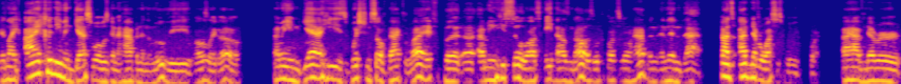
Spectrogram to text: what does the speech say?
And like I couldn't even guess what was gonna happen in the movie. I was like, oh. I mean, yeah, he's wished himself back to life, but uh, I mean, he still lost eight thousand dollars. What the fuck's gonna happen? And then that, guys, I've never watched this movie before. I have never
